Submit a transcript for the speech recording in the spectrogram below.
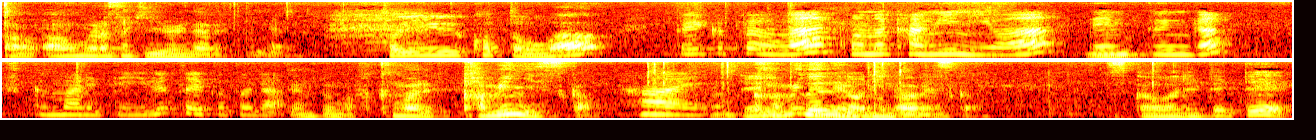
青青紫色になるっていう。ということは？ということはこの紙にはでんぷんが含まれているということが、でんぷんが含まれて紙にすか？はい。紙にでんぷんがあるんですか？使われてて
